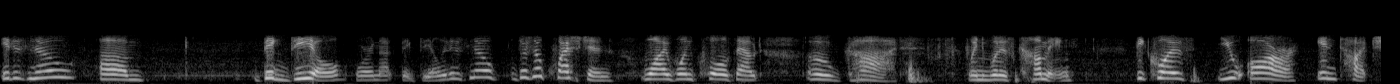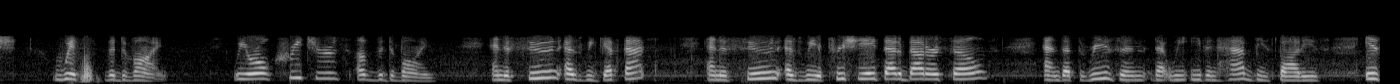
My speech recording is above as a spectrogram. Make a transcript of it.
it is no um, big deal, or not big deal. It is no, there's no question why one calls out, "Oh God," when one is coming, because you are in touch with the divine. We are all creatures of the divine, and as soon as we get that, and as soon as we appreciate that about ourselves, and that the reason that we even have these bodies is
